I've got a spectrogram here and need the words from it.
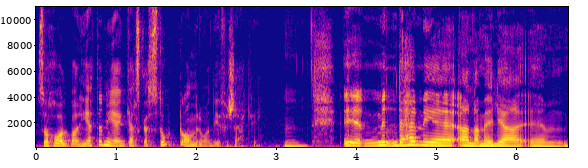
Så hållbarheten är ett ganska stort område i försäkring. Mm. Eh, men det här med alla möjliga ehm,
